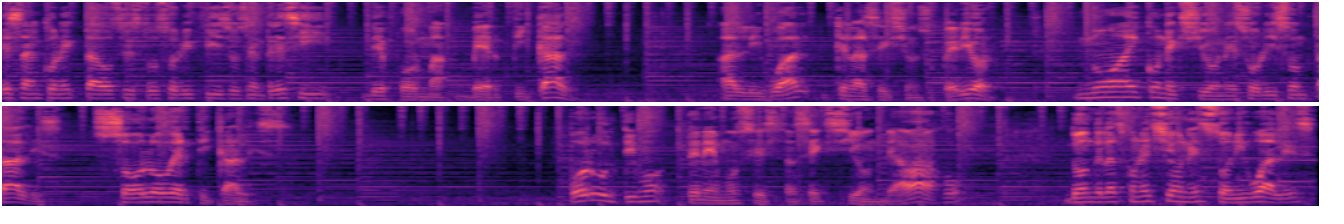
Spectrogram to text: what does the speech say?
están conectados estos orificios entre sí de forma vertical, al igual que en la sección superior. No hay conexiones horizontales, solo verticales. Por último, tenemos esta sección de abajo, donde las conexiones son iguales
